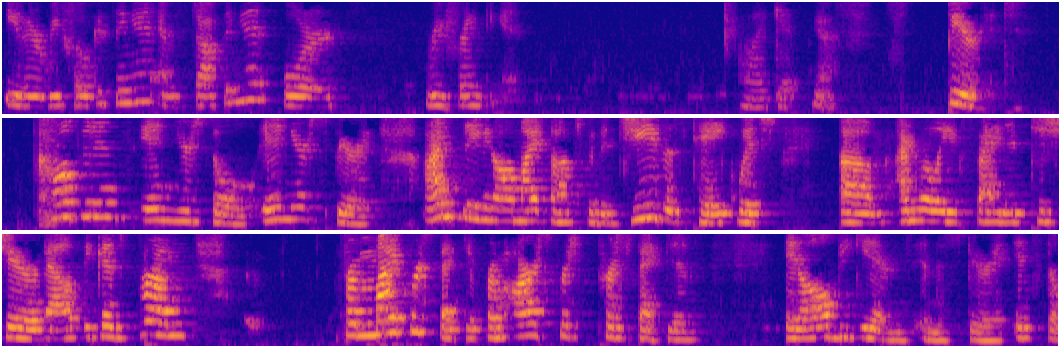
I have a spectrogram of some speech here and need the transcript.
either refocusing it and stopping it or reframing it I like it. Yeah. Spirit. Confidence in your soul, in your spirit. I'm saving all my thoughts for the Jesus take, which um, I'm really excited to share about because from from my perspective, from our pers- perspective, it all begins in the spirit. It's the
